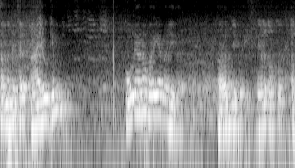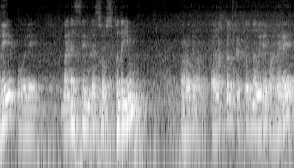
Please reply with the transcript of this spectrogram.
സംബന്ധിച്ച് ആരോഗ്യം കൂടാണോ പറയുകയാണോ ചെയ്തത് കുറഞ്ഞു പോയി നിങ്ങൾ നോക്കൂ അതേപോലെ മനസ്സിന്റെ സ്വസ്ഥതയും കുറഞ്ഞു വന്നു ഉറക്കം കിട്ടുന്നവർ വളരെ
